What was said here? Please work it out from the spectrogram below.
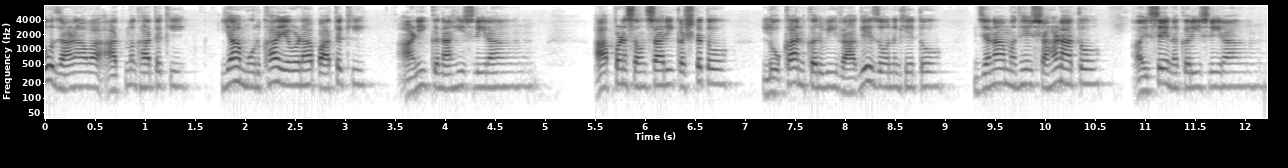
तो जाणावा आत्मघातकी या मूर्खा एवढा पातकी आणिक नाही श्रीराम. आपण संसारी कष्टतो लोकांकरवी रागे जोन घेतो जनामध्ये शहाणा तो ऐसे न करी श्रीराम.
